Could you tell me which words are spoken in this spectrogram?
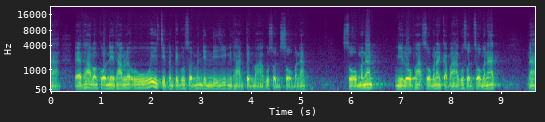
นะแต่ถ้าบางคนนี่ทำแล้วอุ้ยจิตมันเป็นกุศลมันยินดียิ่งในทานเป็นมหากุศลโสมนัสโสมนัสมีโลภะโสมนัสกับมหากุศลโสมนัสนะ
